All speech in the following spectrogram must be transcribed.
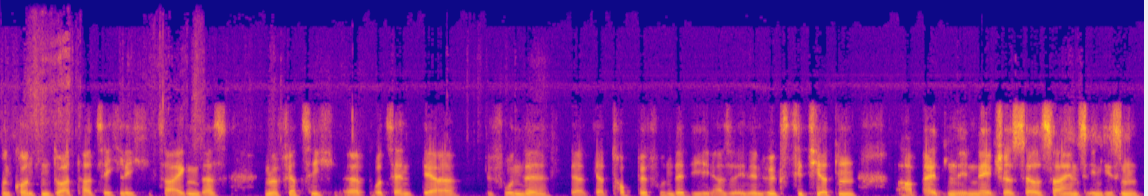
und konnten dort tatsächlich zeigen, dass nur 40 äh, Prozent der Befunde, der, der Top-Befunde, die also in den höchst zitierten Arbeiten in Nature Cell Science in diesem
